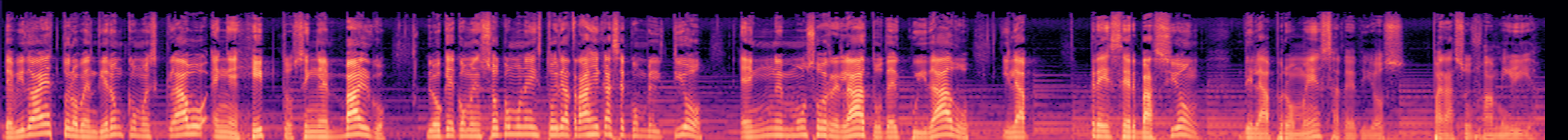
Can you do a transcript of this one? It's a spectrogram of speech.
Debido a esto lo vendieron como esclavo en Egipto. Sin embargo, lo que comenzó como una historia trágica se convirtió en un hermoso relato del cuidado y la preservación de la promesa de Dios para su familia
